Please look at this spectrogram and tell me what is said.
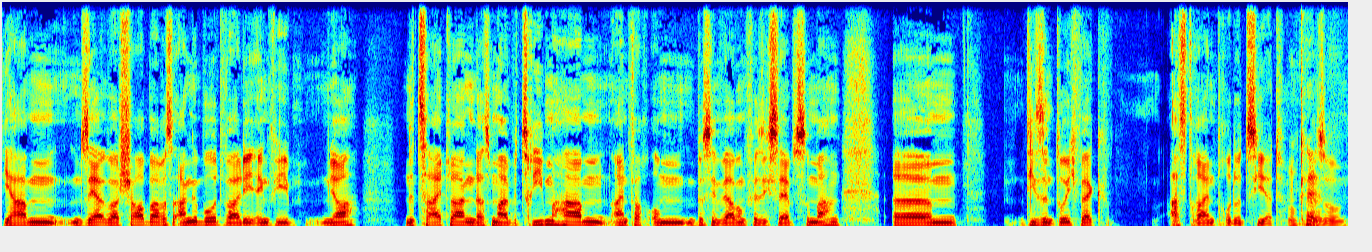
die haben ein sehr überschaubares Angebot, weil die irgendwie, ja, eine Zeit lang das mal betrieben haben, einfach um ein bisschen Werbung für sich selbst zu machen. Ähm, die sind durchweg astrein produziert. Okay. Also,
